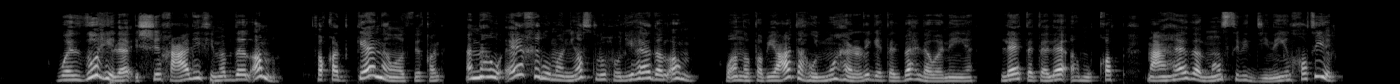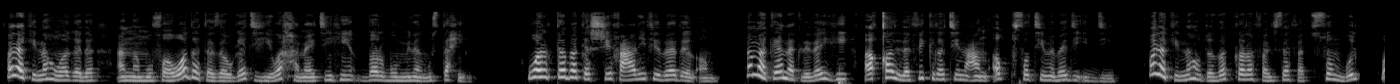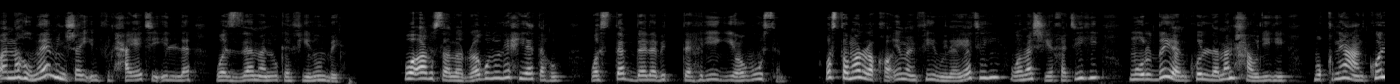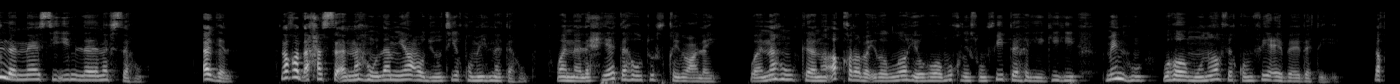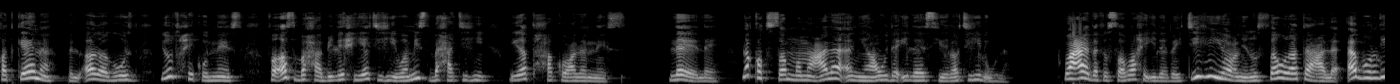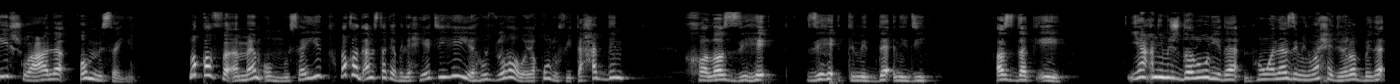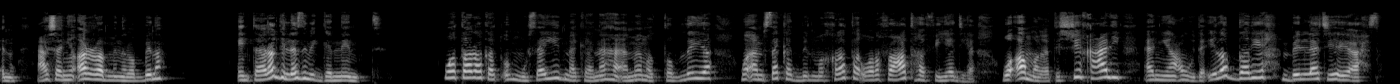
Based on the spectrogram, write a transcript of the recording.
وذهل الشيخ علي في مبدأ الأمر فقد كان واثقا أنه آخر من يصلح لهذا الأمر وأن طبيعته المهرجة البهلوانية لا تتلائم قط مع هذا المنصب الديني الخطير. ولكنه وجد أن مفاوضة زوجته وحماته ضرب من المستحيل. وارتبك الشيخ علي في بادئ الأمر فما كانت لديه أقل فكرة عن أبسط مبادئ الدين. ولكنه تذكر فلسفة سنبل وأنه ما من شيء في الحياة إلا والزمن كفيل به. وأرسل الرجل لحيته واستبدل بالتهريج عبوسا واستمر قائما في ولايته ومشيخته مرضيا كل من حوله مقنعا كل الناس إلا نفسه. أجل لقد أحس أنه لم يعد يطيق مهنته وأن لحيته تثقل عليه وأنه كان أقرب إلى الله وهو مخلص في تهريجه منه وهو منافق في عبادته. لقد كان بالأراجوز يضحك الناس فأصبح بلحيته ومسبحته يضحك على الناس. لا لا لقد صمم على أن يعود إلى سيرته الأولى. وعاد في الصباح إلى بيته يعلن الثورة على أبو الريش وعلى أم سيد. وقف أمام أم سيد وقد أمسك بلحيته يهزها ويقول في تحد خلاص زهقت زهقت من الدقن دي. قصدك إيه؟ يعني مش ضروري دقن هو لازم الواحد يربي دقنه عشان يقرب من ربنا. أنت راجل لازم اتجننت. وتركت أم سيد مكانها أمام الطبلية وأمسكت بالمخرطة ورفعتها في يدها وأمرت الشيخ علي أن يعود إلى الضريح بالتي هي أحسن.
